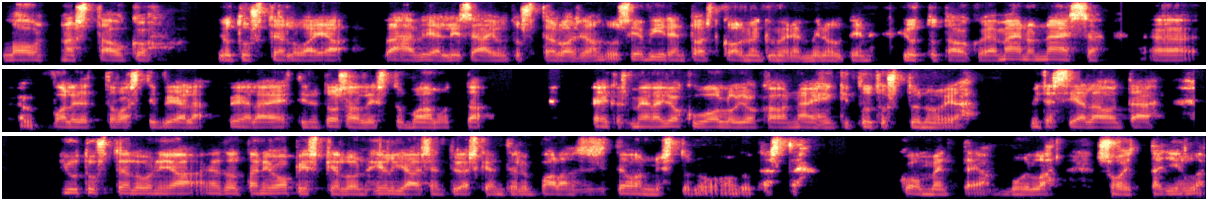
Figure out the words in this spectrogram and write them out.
lounastauko jutustelua ja vähän vielä lisää jutustelua. Siellä on tosiaan 15-30 minuutin juttutaukoja. Mä en ole näissä ö, valitettavasti vielä, vielä ehtinyt osallistumaan, mutta eikös meillä joku ollut, joka on näihinkin tutustunut ja mitä siellä on tämä jutustelun ja, ja tota, niin opiskelun hiljaisen työskentelyn balanssi sitten onnistunut? Onko tästä kommentteja muilla soittajilla?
